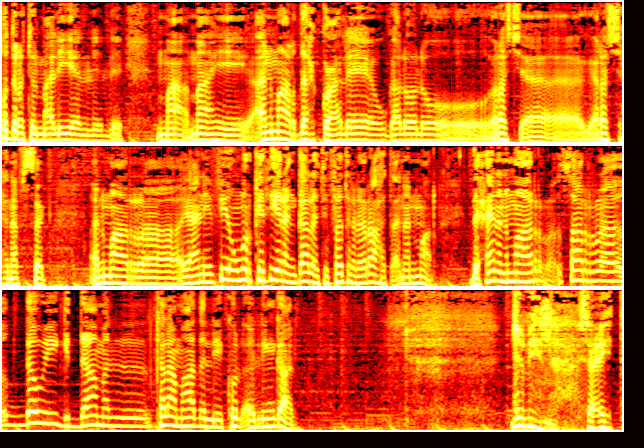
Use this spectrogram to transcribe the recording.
قدرته المالية اللي ما ما هي أنمار ضحكوا عليه وقالوا له رش رشح نفسك. أنمار يعني في أمور كثيرة انقالت الفترة اللي راحت عن أنمار. دحين أنمار صار قوي قدام الكلام هذا اللي كل اللي انقال. جميل. سعيد.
